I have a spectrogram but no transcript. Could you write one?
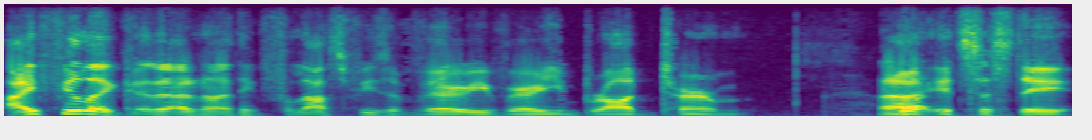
I feel like I don't know. I think philosophy is a very, very broad term. Uh, it's just a.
